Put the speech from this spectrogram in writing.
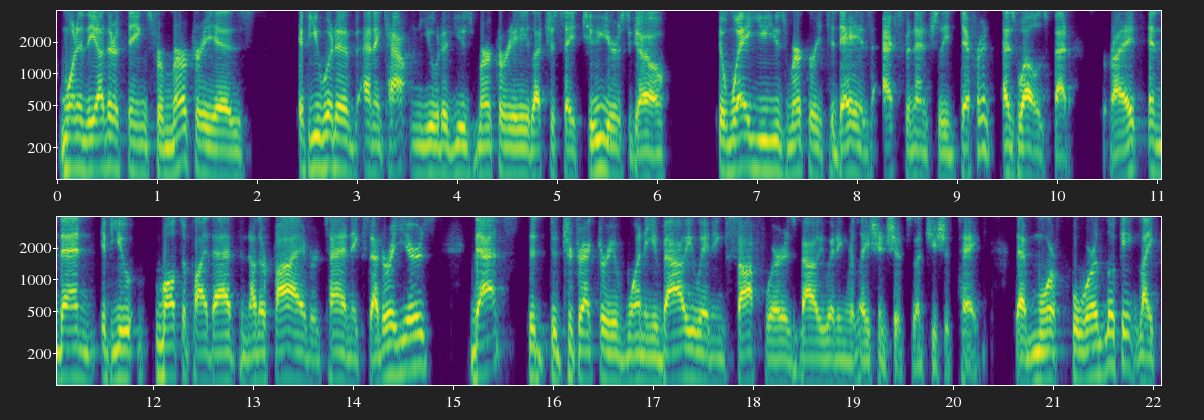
one of the other things for Mercury is if you would have an accountant, you would have used Mercury, let's just say two years ago. The way you use Mercury today is exponentially different as well as better, right? And then if you multiply that another five or 10, et cetera, years, that's the, the trajectory of when evaluating software is evaluating relationships that you should take that more forward looking, like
